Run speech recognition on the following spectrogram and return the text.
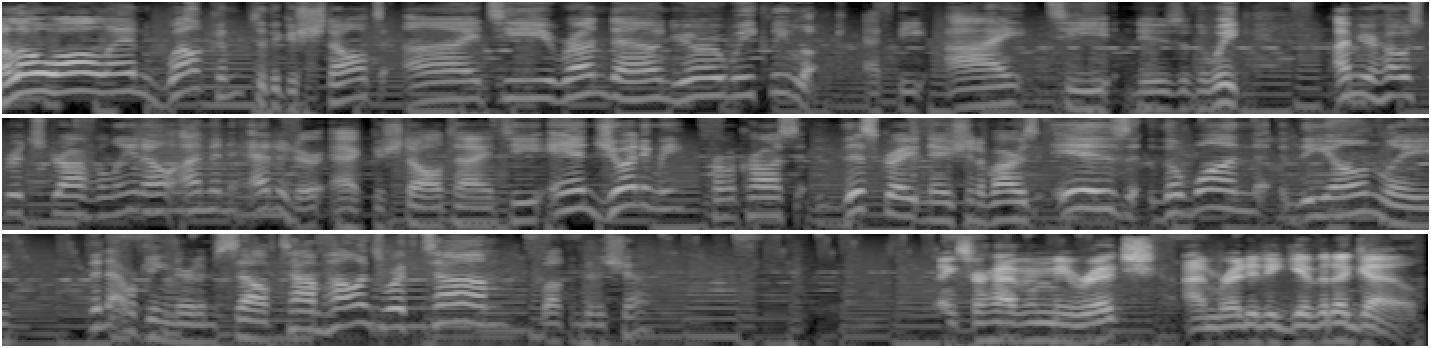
Hello, all, and welcome to the Gestalt IT Rundown, your weekly look at the IT news of the week. I'm your host, Rich Stroffolino. I'm an editor at Gestalt IT, and joining me from across this great nation of ours is the one, the only, the networking nerd himself, Tom Hollingsworth. Tom, welcome to the show. Thanks for having me, Rich. I'm ready to give it a go.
